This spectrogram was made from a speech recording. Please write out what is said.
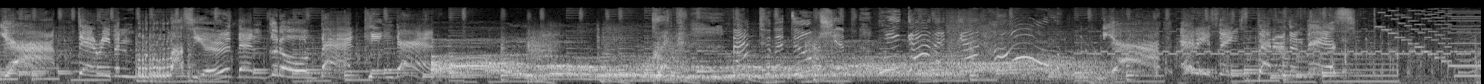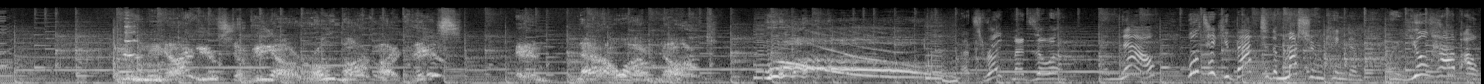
Yeah! They're even bossier than good old bad King Dad! Oh, be a robot like this, and now I'm not? Whoa! That's right, Medzoa. And now, we'll take you back to the Mushroom Kingdom, where you'll have a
